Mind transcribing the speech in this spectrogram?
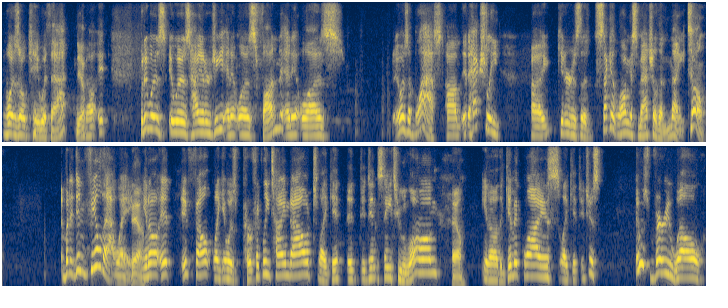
was okay with that. Yeah. You know, it, but it was it was high energy and it was fun and it was it was a blast. Um, it actually uh, Kidder is the second longest match of the night, No. but it didn't feel that way. Yeah. you know it it felt like it was perfectly timed out. Like it it, it didn't stay too long. Yeah. You know the gimmick wise, like it it just it was very well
